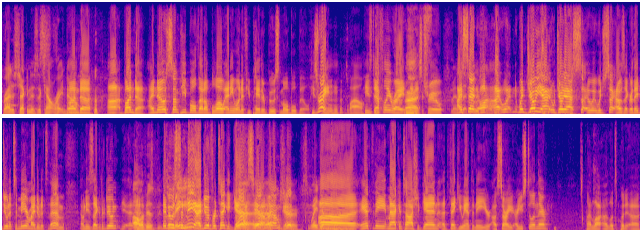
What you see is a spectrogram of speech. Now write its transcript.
Brad is checking his account right now. Bunda, uh, Bunda. I know some people that'll blow anyone if you pay their Boost Mobile bill. He's right. Wow. He's definitely right. That is true. Man, I said well, I, when, when Jody asked, when Jody asked, uh, would you suck? I was like, are they doing it to me or am I doing it to them? And when he's like, they're doing. uh, Oh, if it's if it was to me. me, I'd do it for a tank of gas. Yeah, Yeah, yeah, I'm, yeah, I'm for good. sure. It's way different. Uh, Anthony McIntosh again. Uh, thank you, Anthony. You're. Oh, sorry. Are you still in there? I lo- uh, let's put it. Uh,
